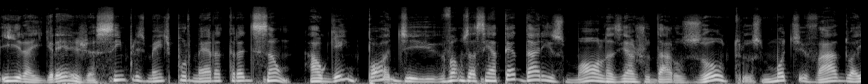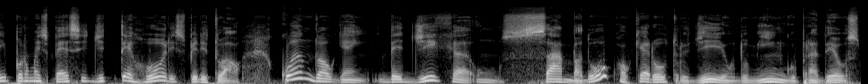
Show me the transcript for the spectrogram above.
ir à igreja simplesmente por mera tradição. Alguém pode, vamos assim, até dar esmolas e ajudar os outros, motivado aí por uma espécie de terror espiritual. Quando alguém dedica um sábado ou qualquer outro dia, um domingo para Deus,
